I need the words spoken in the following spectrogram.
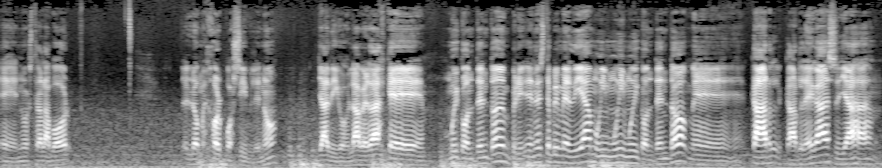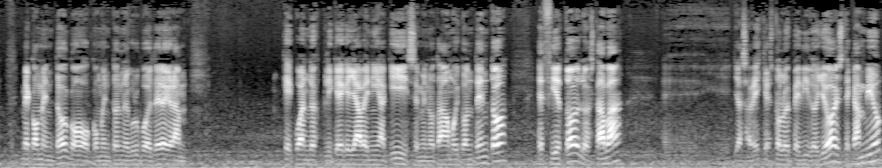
eh, nuestra labor lo mejor posible, ¿no? Ya digo, la verdad es que muy contento, en, este primer día muy, muy, muy contento. Carl, Carl Legas ya me comentó, como comentó en el grupo de Telegram, que cuando expliqué que ya venía aquí se me notaba muy contento. Es cierto, lo estaba. Eh, ya sabéis que esto lo he pedido yo, este cambio.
